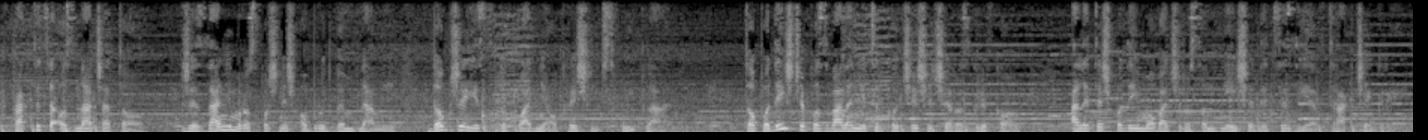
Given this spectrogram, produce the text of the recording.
W praktyce oznacza to, że zanim rozpoczniesz obrót bębnami, dobrze jest dokładnie określić swój plan. To podejście pozwala nie tylko cieszyć się rozgrywką, ale też podejmować rozsądniejsze decyzje w trakcie gry.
